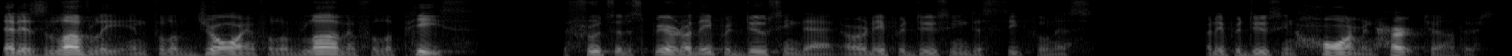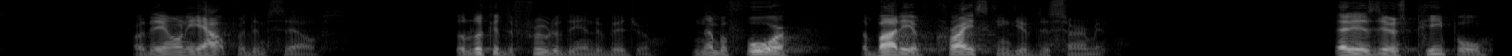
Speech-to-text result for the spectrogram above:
that is lovely and full of joy and full of love and full of peace? The fruits of the Spirit, are they producing that? Or are they producing deceitfulness? Are they producing harm and hurt to others? Are they only out for themselves? So look at the fruit of the individual. Number four, the body of Christ can give discernment. That is, there's people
